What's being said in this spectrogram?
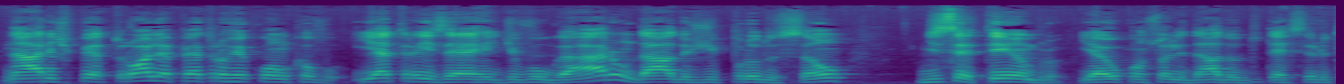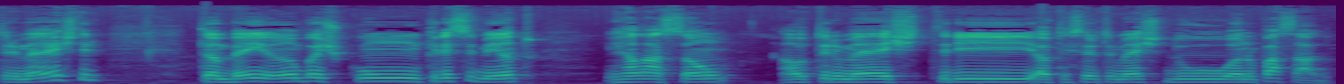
Na área de petróleo, a Petro Recôncavo e a 3R divulgaram dados de produção de setembro e aí o consolidado do terceiro trimestre, também ambas com crescimento em relação ao trimestre, ao terceiro trimestre do ano passado.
